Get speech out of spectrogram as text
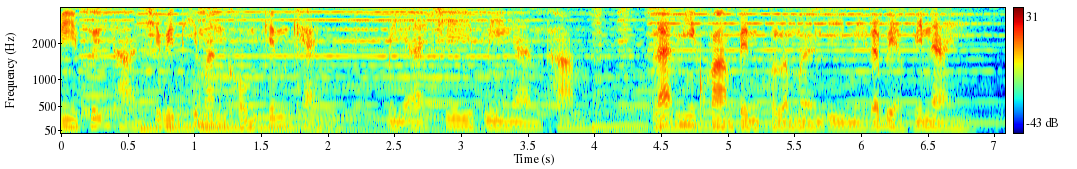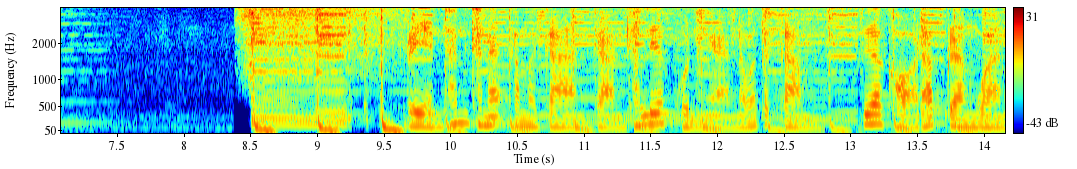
มีพื้นฐานชีวิตที่มั่นคงเข้มแข็ง มีอาชีพ มีงานทำ และมีความเป็นพลเมืองดีมีระเบียบวินัย เรียนท่านคณะกรรมการการคัดเลือกผลงานนวัตกรรม เพื่อขอรับรางวัล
